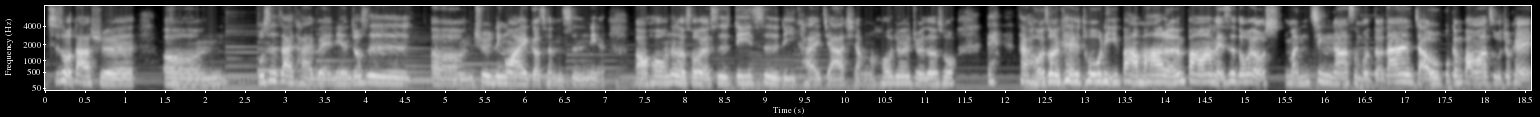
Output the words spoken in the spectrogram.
其实我大学嗯不是在台北念，就是。嗯，去另外一个城市念，然后那个时候也是第一次离开家乡，然后就会觉得说，哎、欸，太好了，终于可以脱离爸妈了。因为爸妈每次都会有门禁啊什么的，但是假如不跟爸妈住，就可以，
